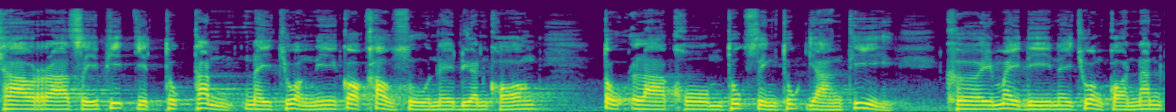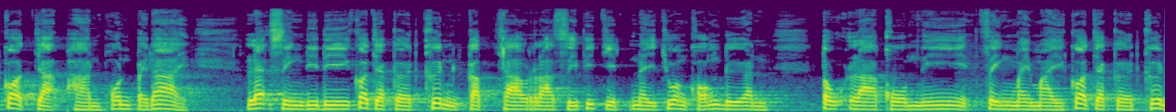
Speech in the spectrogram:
ชาวราศีพิจิกทุกท่านในช่วงนี้ก็เข้าสู่ในเดือนของตุลาคมทุกสิ่งทุกอย่างที่เคยไม่ดีในช่วงก่อนนั้นก็จะผ่านพ้นไปได้ และสิ่งดีๆก็จะเกิดขึ้นกับชาวราศีพิจิกในช่วงของเดือน ตุลาคมนี้สิ่งใหม่ๆ ก็จะเกิดขึ้น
